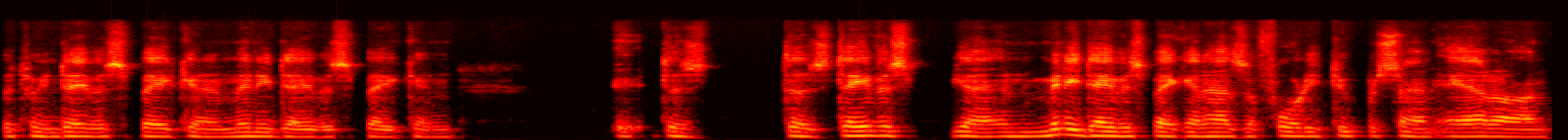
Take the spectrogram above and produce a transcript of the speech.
between Davis Bacon and Mini Davis Bacon. It, does does Davis yeah and Mini Davis Bacon has a 42% add-on.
